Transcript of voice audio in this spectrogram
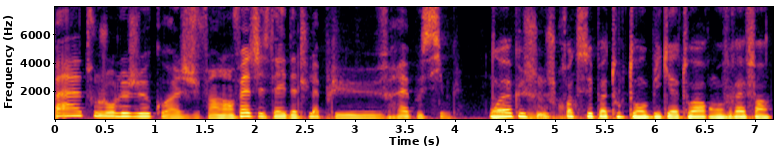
pas toujours le jeu, quoi. Je- Enfin, en fait, j'essaye d'être la plus vraie possible. Ouais, Donc, puis euh, je, je crois que c'est pas tout le temps obligatoire en vrai. Enfin,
